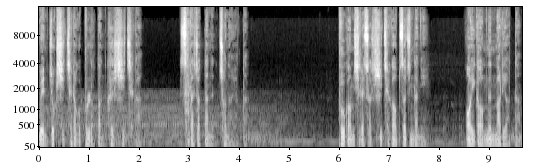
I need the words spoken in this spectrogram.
왼쪽 시체라고 불렀던 그 시체가 사라졌다는 전화였다. 부검실에서 시체가 없어진다니 어이가 없는 말이었다.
